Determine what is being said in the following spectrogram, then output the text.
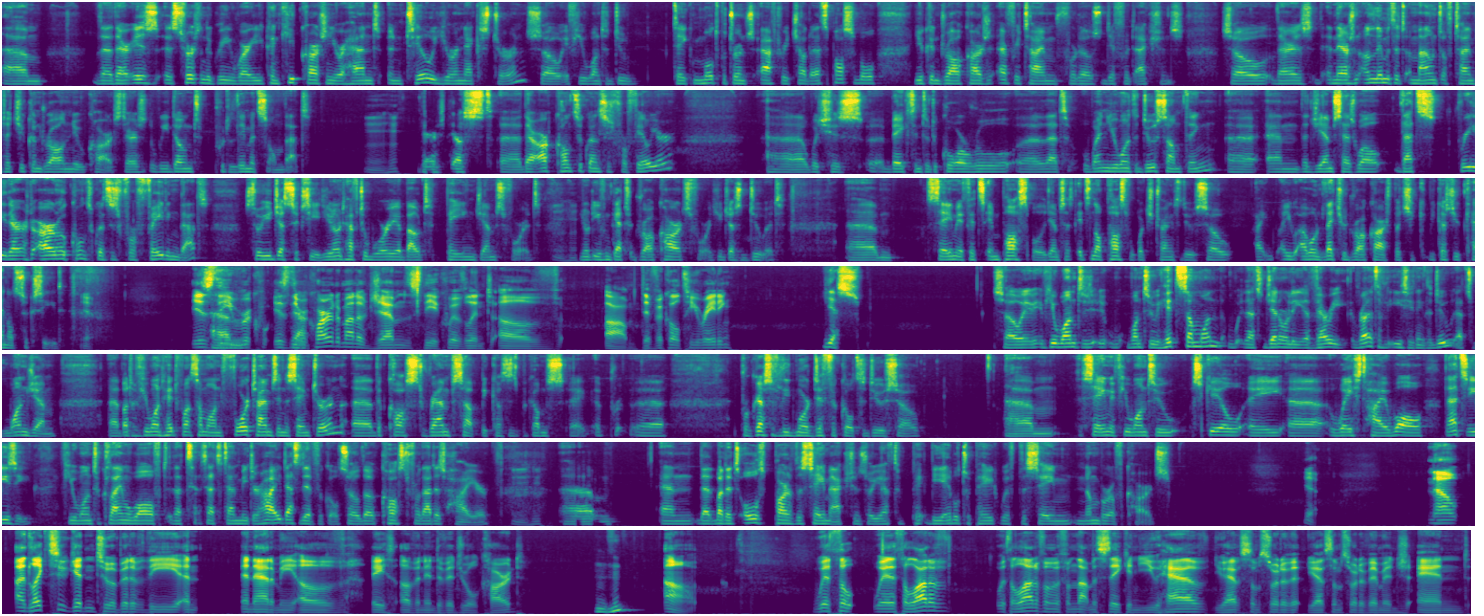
Um, the, there is a certain degree where you can keep cards in your hand until your next turn. So if you want to do take multiple turns after each other, that's possible. You can draw cards every time for those different actions. So there's and there's an unlimited amount of times that you can draw new cards. There's we don't put limits on that. hmm There's just uh, there are consequences for failure, uh, which is uh, baked into the core rule uh, that when you want to do something uh, and the GM says, "Well, that's really there, there are no consequences for failing that," so you just succeed. You don't have to worry about paying gems for it. You don't even get to draw cards for it. You just do it. Um, same if it's impossible. The GM says it's not possible what you're trying to do, so I, I, I won't let you draw cards, but you, because you cannot succeed. Yeah. Is the Um, requ- is the yeah. required amount of gems the equivalent of um, difficulty rating? Yes. So if you want to want to hit someone, that's generally a very relatively easy thing to do. That's one gem. Uh, but if you want to hit one, someone four times in the same turn, uh, the cost ramps up because it becomes uh, uh, pr- uh, progressively more difficult to do so. Um, same if you want to scale a uh, waist-high wall, that's easy. If you want to climb a wall f- that- that's 10 meter high, that's difficult. So the cost for that is higher. Um, and that, but it's all part of the same action. So you have to pay, be able to pay it with the same number of cards. Yeah. Now, I'd like to get into a bit of the an- anatomy of a of an individual card. Mm-hmm. Um, with a, with a lot of with a lot of them, if I'm not mistaken, you have you have some sort of you have some sort of image and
